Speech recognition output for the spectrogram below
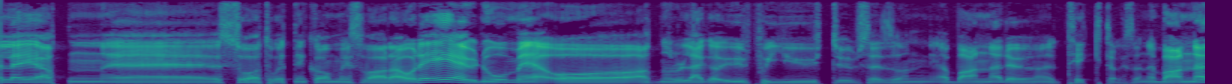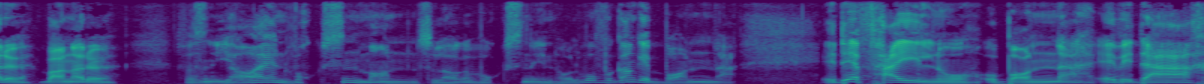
layouten, eh, så at Whitney Cummings var der, og det er jo noe med å, at når du legger ut på YouTube, så er det sånn ja, banner du? TikTok sånn, banner du? Banner du? Så sånn, ja, jeg er en voksen mann som lager voksen innhold, hvorfor kan jeg ikke banne? Er det feil nå å banne? Er vi der?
